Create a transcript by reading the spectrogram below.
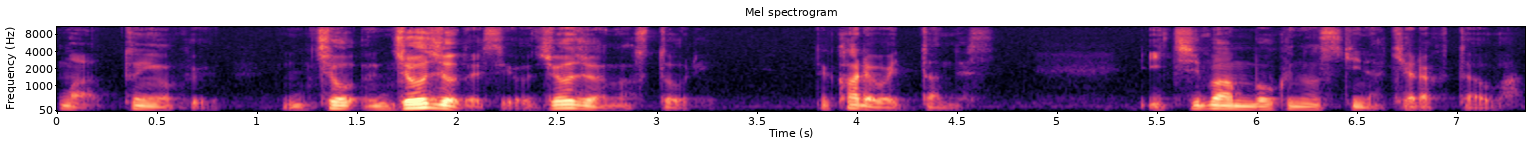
な？まあとにかくジョジョジョですよ。ジョジョのストーリー。で彼は言ったんです。一番僕の好きなキャラクターは。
